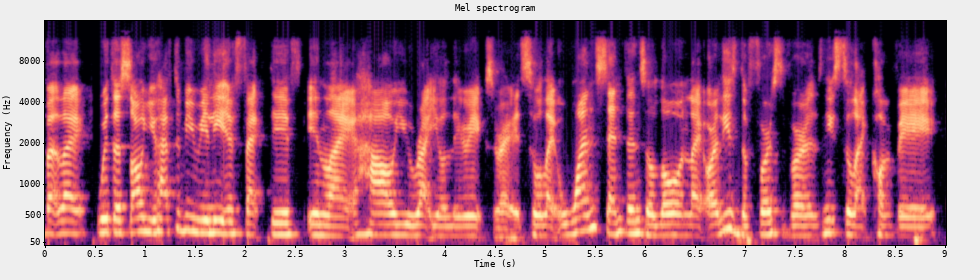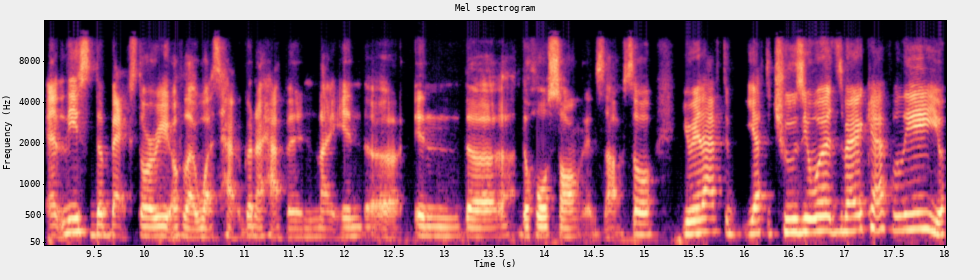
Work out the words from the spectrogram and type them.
but like with a song, you have to be really effective in like how you write your lyrics, right? So like one sentence alone, like or at least the first verse needs to like convey at least the backstory of like what's ha- gonna happen like in the in the the whole song and stuff. So you really have to you have to choose your words very carefully. You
